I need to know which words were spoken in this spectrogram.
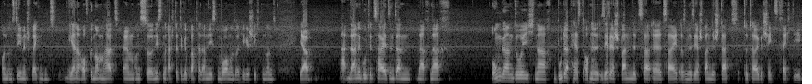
und uns dementsprechend gerne aufgenommen hat, ähm, uns zur nächsten Raststätte gebracht hat am nächsten Morgen und solche Geschichten. Und ja, hatten da eine gute Zeit, sind dann nach, nach Ungarn durch, nach Budapest, auch eine sehr, sehr spannende äh, Zeit, also eine sehr spannende Stadt, total geschichtsträchtig.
